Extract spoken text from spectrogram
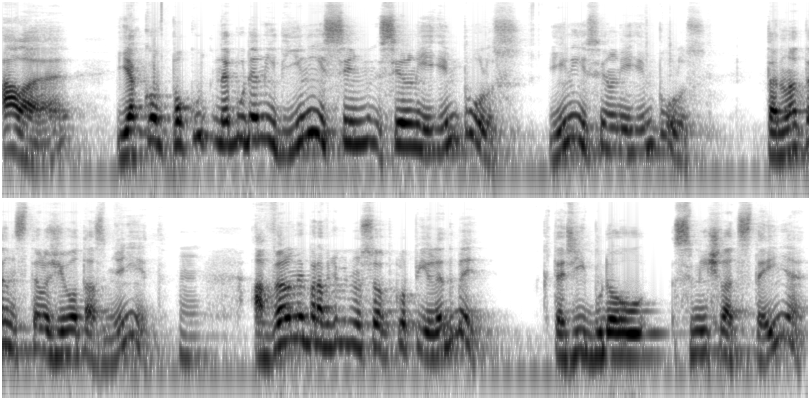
ale jako pokud nebude mít jiný silný impuls, jiný silný impuls, tenhle ten styl života změnit hmm. a velmi pravděpodobně se obklopí lidmi, kteří budou smýšlet stejně,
